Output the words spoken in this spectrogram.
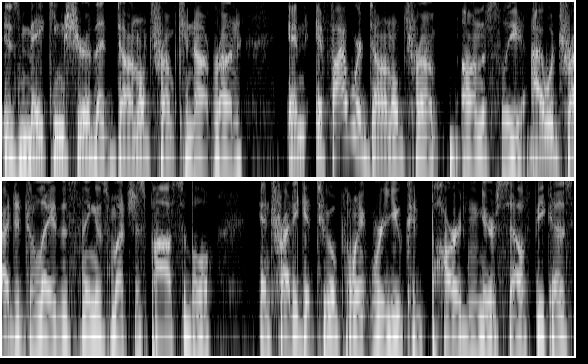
is making sure that Donald Trump cannot run. And if I were Donald Trump, honestly, I would try to delay this thing as much as possible and try to get to a point where you could pardon yourself because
